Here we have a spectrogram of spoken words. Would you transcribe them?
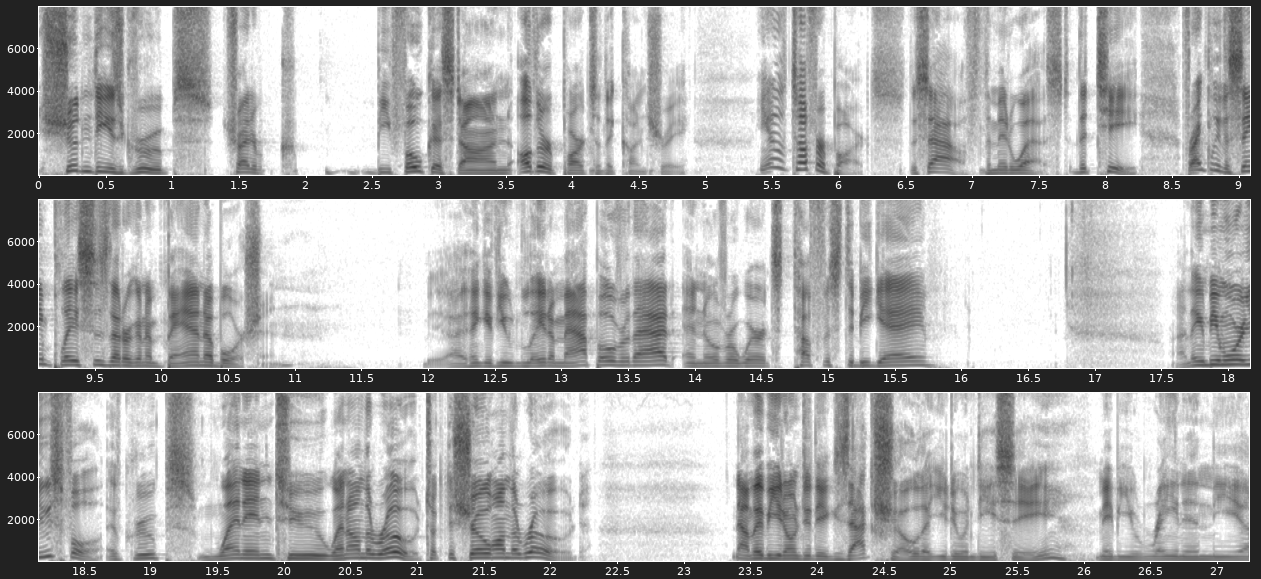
shouldn't these groups try to be focused on other parts of the country? You know, the tougher parts, the South, the Midwest, the T. Frankly, the same places that are going to ban abortion. I think if you laid a map over that and over where it's toughest to be gay, I think it'd be more useful if groups went into went on the road, took the show on the road. Now, maybe you don't do the exact show that you do in DC. Maybe you rein in the uh,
